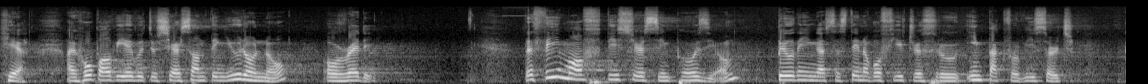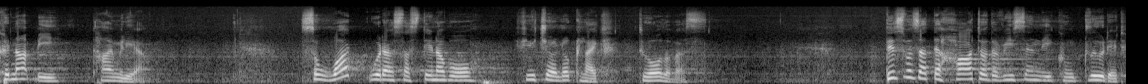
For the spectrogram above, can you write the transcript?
here. I hope I'll be able to share something you don't know already. The theme of this year's symposium, Building a Sustainable Future Through Impactful Research, could not be timelier. So, what would a sustainable future look like to all of us? This was at the heart of the recently concluded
